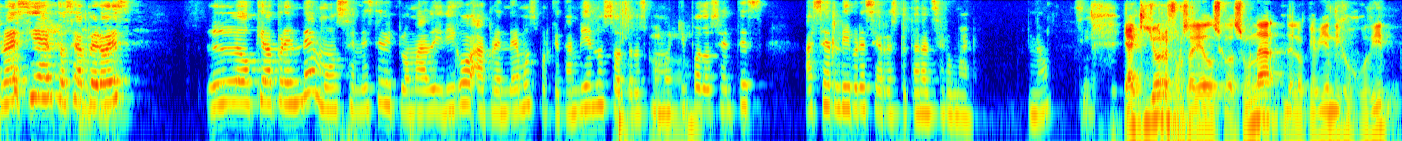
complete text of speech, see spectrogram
No es cierto, o sea, pero es lo que aprendemos en este diplomado, y digo aprendemos porque también nosotros como equipo docentes, a ser libres y a respetar al ser humano. ¿no? Y aquí yo reforzaría dos cosas. Una, de lo que bien dijo Judith,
